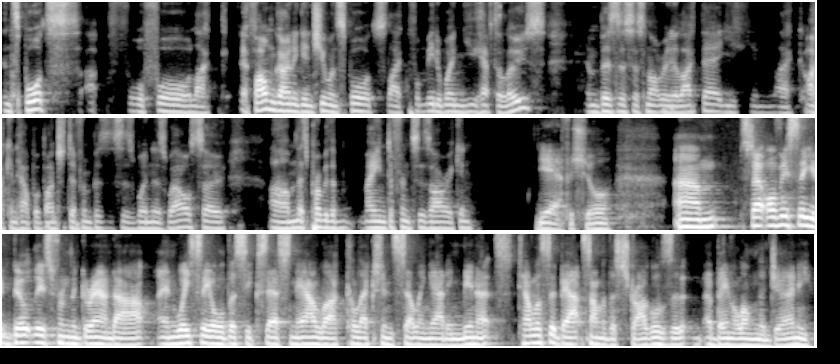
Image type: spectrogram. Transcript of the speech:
in sports, uh, for for like if I'm going against you in sports, like for me to win, you have to lose. In business, it's not really like that. You can like I can help a bunch of different businesses win as well. So um, that's probably the main differences, I reckon. Yeah, for sure. Um, so obviously you've built this from the ground up and we see all the success now, like collections selling out in minutes. Tell us about some of the struggles that have been along the journey.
